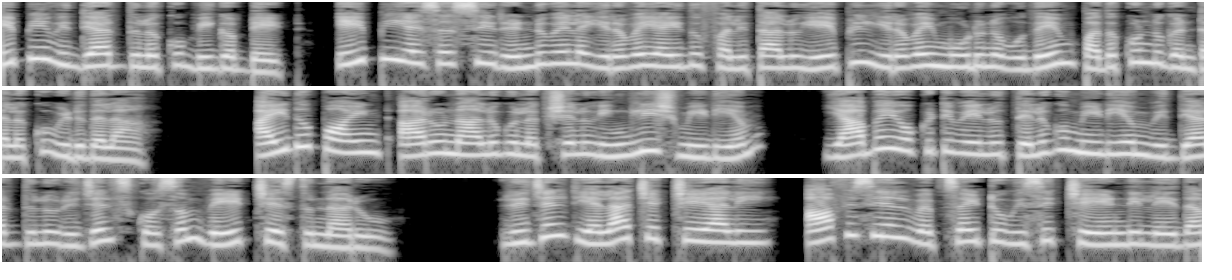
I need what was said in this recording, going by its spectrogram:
ఏపీ విద్యార్థులకు బిగ్ అప్డేట్. ఏపీఎస్ఎస్సి రెండు వేల ఇరవై ఐదు ఫలితాలు ఏప్రిల్ ఇరవై మూడున ఉదయం పదకొండు గంటలకు విడుదల. ఐదు పాయింట్ ఆరు నాలుగు లక్షలు ఇంగ్లీష్ మీడియం యాభై ఒకటి వేలు తెలుగు మీడియం విద్యార్థులు రిజల్ట్స్ కోసం వెయిట్ చేస్తున్నారు. రిజల్ట్ ఎలా చెక్ చేయాలి? ఆఫీసియల్ వెబ్సైటు విసిట్ చేయండి లేదా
